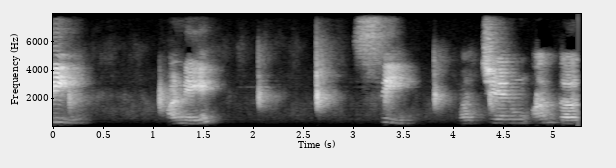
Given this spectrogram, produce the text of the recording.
બી અને સી વચ્ચેનું અંતર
